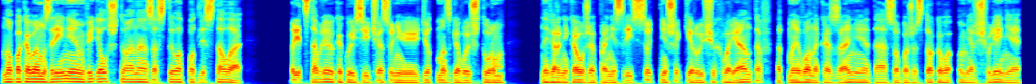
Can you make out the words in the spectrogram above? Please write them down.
но боковым зрением видел, что она застыла подле стола. Представляю, какой сейчас у нее идет мозговой штурм. Наверняка уже пронеслись сотни шокирующих вариантов, от моего наказания до особо жестокого умерщвления.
